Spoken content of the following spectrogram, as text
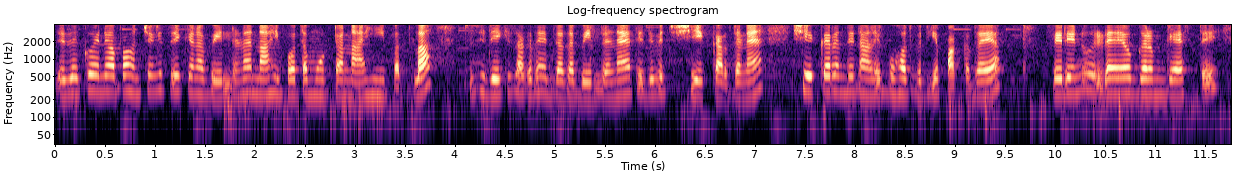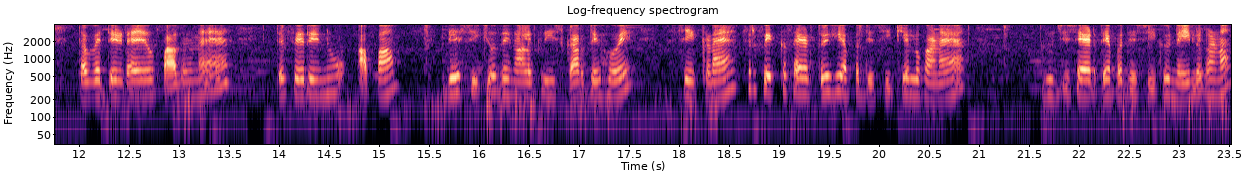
ਤੇ ਦੇਖੋ, ਇਹਨੂੰ ਆਪਾਂ ਹੁਣ ਚੰਗੇ ਤਰੀਕੇ ਨਾਲ ਵੇਲ ਲੈਣਾ, ਨਾ ਹੀ ਬਹੁਤਾ ਮੋਟਾ, ਨਾ ਹੀ ਪਤਲਾ। ਤੁਸੀਂ ਦੇਖ ਹੀ ਸਕਦੇ ਆ ਇਦਾਂ ਦਾ ਵੇਲ ਲੈਣਾ ਹੈ ਤੇ ਇਹਦੇ ਵਿੱਚ ਸ਼ੇਕ ਕਰ ਦੇਣਾ ਹੈ। ਸ਼ੇਕ ਕਰਨ ਦੇ ਨਾਲ ਇਹ ਬਹੁਤ ਵਧੀਆ ਪੱਕਦਾ ਆ। ਫਿਰ ਇਹਨੂੰ ਜਿਹੜਾ ਹੈ ਉਹ ਗਰਮ ਗੈਸ ਤੇ ਤਵੇ ਤੇ ਜਿਹੜਾ ਹੈ ਉਹ ਪਾ ਦੇਣਾ ਹੈ। ਤੇ ਫਿਰ ਇਹਨੂੰ ਆਪਾਂ ਦੇਸੀ ਘਿਓ ਦੇ ਨਾਲ ਗਰੀਸ ਕਰਦੇ ਹੋਏ ਸੇਕਣਾ ਹੈ। ਸਿਰਫ ਇੱਕ ਸਾਈਡ ਤੋਂ ਹੀ ਆਪਾਂ ਦੇਸੀ ਘਿਓ ਲਗਾਉਣਾ ਹੈ। ਦੂਜੀ ਸਾਈਡ ਤੇ ਆਪਾਂ ਦੇਸੀ ਘਿਓ ਨਹੀਂ ਲਗਾਉਣਾ।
